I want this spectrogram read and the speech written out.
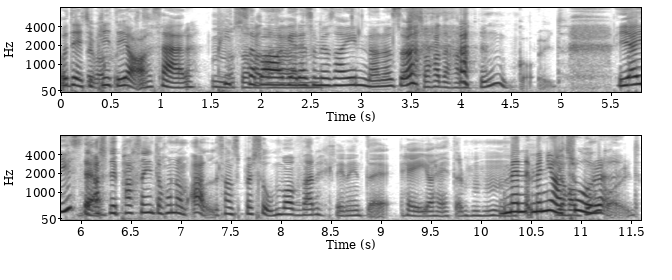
Och det är Det typ var lite jag, så här Mm, pizzabagare han- som jag sa innan och så. Så hade han bondgård. Ja just det. Alltså det passar inte honom alls. Hans person var verkligen inte hej jag heter mhm, men, men jag, jag har tror, bondgård.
